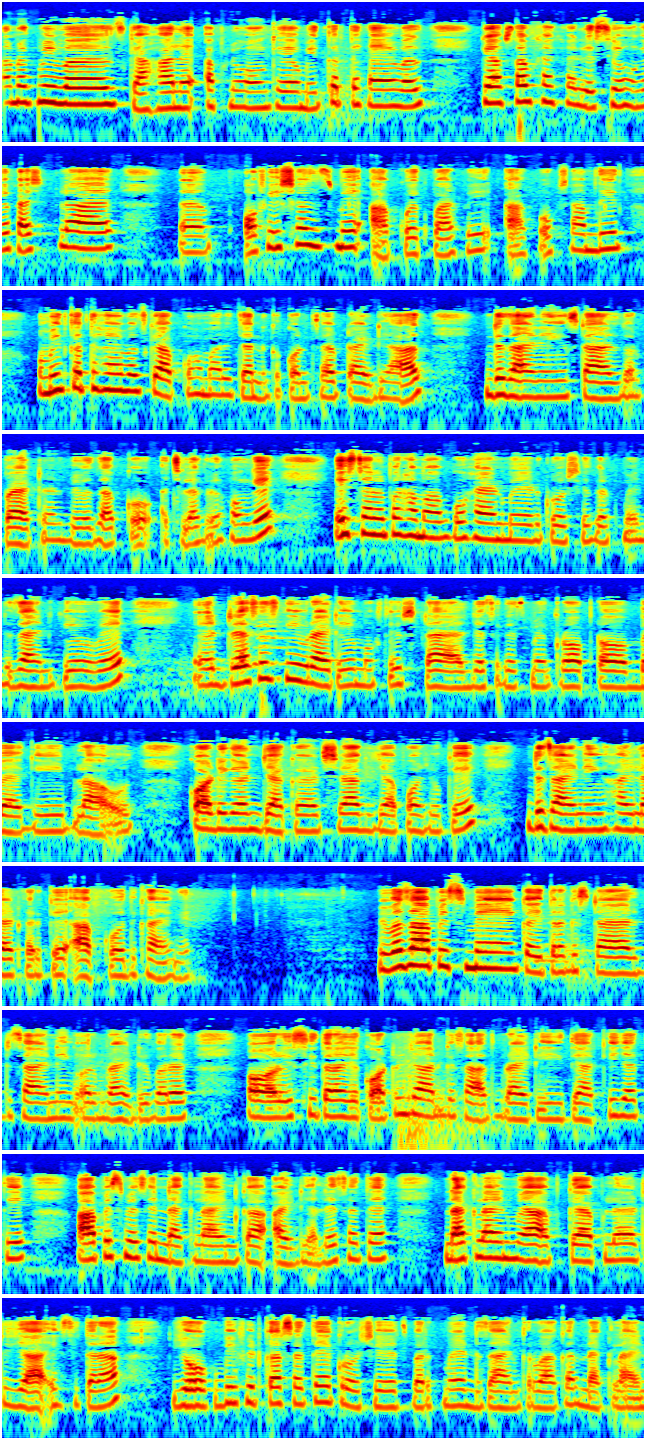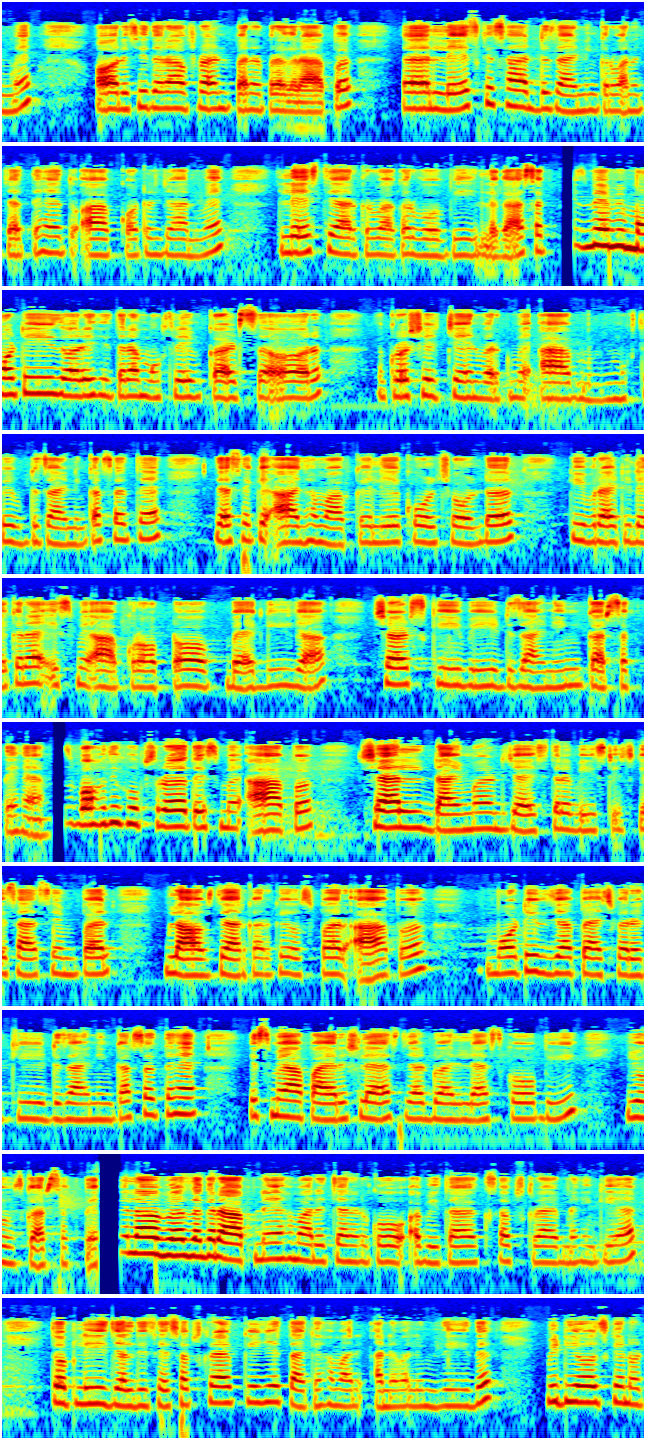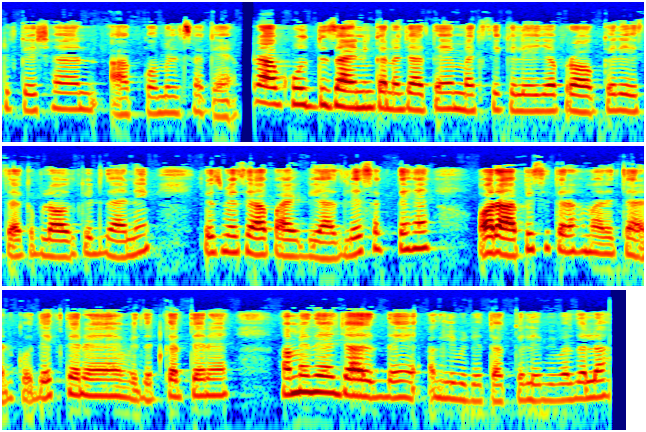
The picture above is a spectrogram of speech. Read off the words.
बस क्या हाल है आप लोगों के? उम्मीद करते हैं बस कि आप सब क्या खैर से होंगे फ़ैशन फ्लायर ऑफिशियल्स में आपको एक बार फिर आपको शामदीद उम्मीद करते हैं बस कि आपको हमारे चैनल का कॉन्सेप्ट आइडियाज़ डिज़ाइनिंग स्टाइल्स और पैटर्न बस आपको अच्छे लग रहे होंगे। इस चैनल पर हम आपको हैंडमेड क्रोशिया वर्क में डिज़ाइन किए हुए ड्रेसेस की वैरायटी मुख्तु स्टाइल, जैसे कि इसमें crop top, baggy, blouse, cardigan, jacket shrug या पौजों के डिज़ाइनिंग हाईलाइट करके आपको दिखाएँगे। विवज आप इसमें कई तरह के स्टाइल, डिज़ाइनिंग और एम्ब्रॉयडरी वर्क और इसी तरह ये कॉटन जान के साथ वैरायटी तैयार की जाती है। आप इसमें से नेक लाइन का आइडिया ले सकते हैं। नेक लाइन में आप कैपलेट या इसी तरह योक भी फिट कर सकते हैं क्रोशेट वर्क में, डिज़ाइन करवा कर नेक लाइन में। और इसी तरह फ्रंट पैनल पर अगर आप लेस के साथ डिज़ाइनिंग करवाना चाहते हैं तो आप कॉटन जान में लेस तैयार करवा कर वो भी लगा सकते हैं। इसमें भी मोटीज और इसी तरह मुख्तलिफ़ कट्स और क्रोशेट चेन वर्क में आप मुख्तलिफ़ डिज़ाइनिंग कर सकते हैं। जैसे कि आज हम आपके लिए कोल्ड शोल्डर की वैरायटी लेकर आए, इसमें आप क्रॉप टॉप बैगी या शर्ट्स की भी डिज़ाइनिंग कर सकते हैं। बहुत ही खूबसूरत इसमें आप शेल डायमंड या इस तरह वी स्टिच के साथ सिंपल ब्लाउज तैयार करके उस पर आप मोटिव या पैच वर्क की डिज़ाइनिंग कर सकते हैं। इसमें आप आयरिश लेस या डॉली लेस को भी यूज़ कर सकते हैं। अलावा अगर आपने हमारे चैनल को अभी तक सब्सक्राइब नहीं किया है तो प्लीज़ जल्दी से सब्सक्राइब कीजिए ताकि हमारी आने वाली मज़ीद वीडियोज़ के नोटिफिकेशन आपको मिल सकें। अगर आप खुद डिज़ाइनिंग करना चाहते हैं, मैक्सी के लिए या फ्रॉक के लिए, इस तरह के ब्लाउज की डिज़ाइनिंग तो इसमें से आप आइडियाज़ ले सकते हैं और आप इसी तरह हमारे चैनल को देखते रहें, विज़िट करते रहें। हमें दें, इजाज़त दें। अगली वीडियो तक के लिए भी बदला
